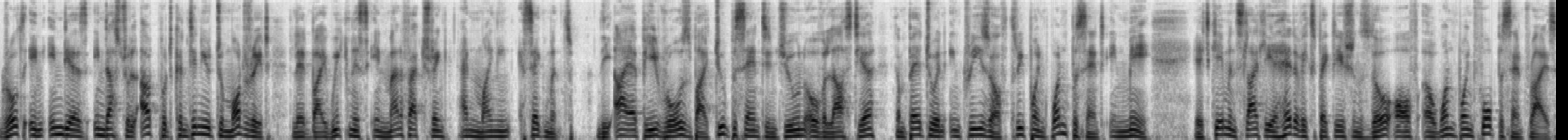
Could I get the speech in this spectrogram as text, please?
Growth in India's industrial output continued to moderate, led by weakness in manufacturing and mining segments. The IIP rose by 2% in June over last year, compared to an increase of 3.1% in May. It came in slightly ahead of expectations, though, of a 1.4% rise.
